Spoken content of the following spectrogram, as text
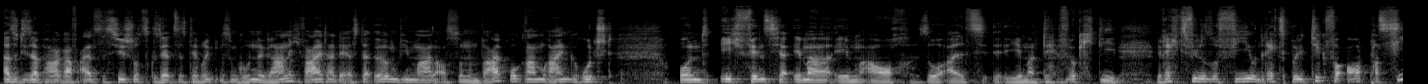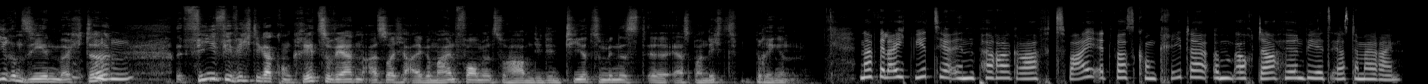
Also dieser Paragraph 1 des Tierschutzgesetzes, der bringt uns im Grunde gar nicht weiter. Der ist da irgendwie mal aus so einem Wahlprogramm reingerutscht. Und ich finde es ja immer eben auch so als äh, jemand, der wirklich die Rechtsphilosophie und Rechtspolitik vor Ort passieren sehen möchte, viel, viel wichtiger, konkret zu werden, als solche Allgemeinformeln zu haben, die dem Tier zumindest äh, erstmal nichts bringen. Na, vielleicht wird es ja in Paragraph 2 etwas konkreter. Ähm, auch da hören wir jetzt erst einmal rein.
